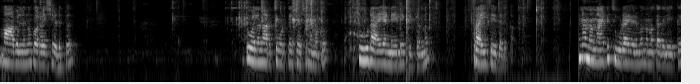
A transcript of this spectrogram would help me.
മാവിൽ നിന്നും കുറേശ്ശെ എടുത്ത് ഇതുപോലെ നിറച്ച് കൊടുത്ത ശേഷം നമുക്ക് ചൂടായ എണ്ണയിലേക്ക് ഇട്ടൊന്ന് ഫ്രൈ ചെയ്തെടുക്കാം. എണ്ണ നന്നായിട്ട് ചൂടായി വരുമ്പോൾ നമുക്കതിലേക്ക്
